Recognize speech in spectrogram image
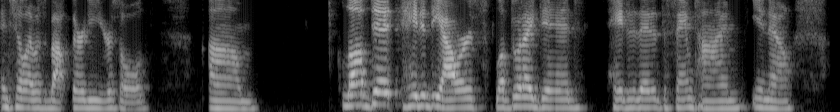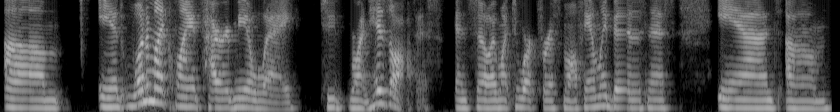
until I was about 30 years old. Um, loved it, hated the hours, loved what I did, hated it at the same time, you know. Um, and one of my clients hired me away to run his office. And so I went to work for a small family business and, um,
